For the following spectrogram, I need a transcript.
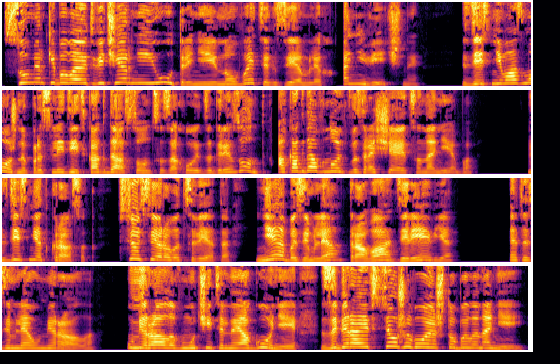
Сумерки бывают вечерние и утренние, но в этих землях они вечны. Здесь невозможно проследить, когда солнце заходит за горизонт, а когда вновь возвращается на небо. Здесь нет красок, все серого цвета, Небо, земля, трава, деревья. Эта земля умирала. Умирала в мучительной агонии, забирая все живое, что было на ней.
